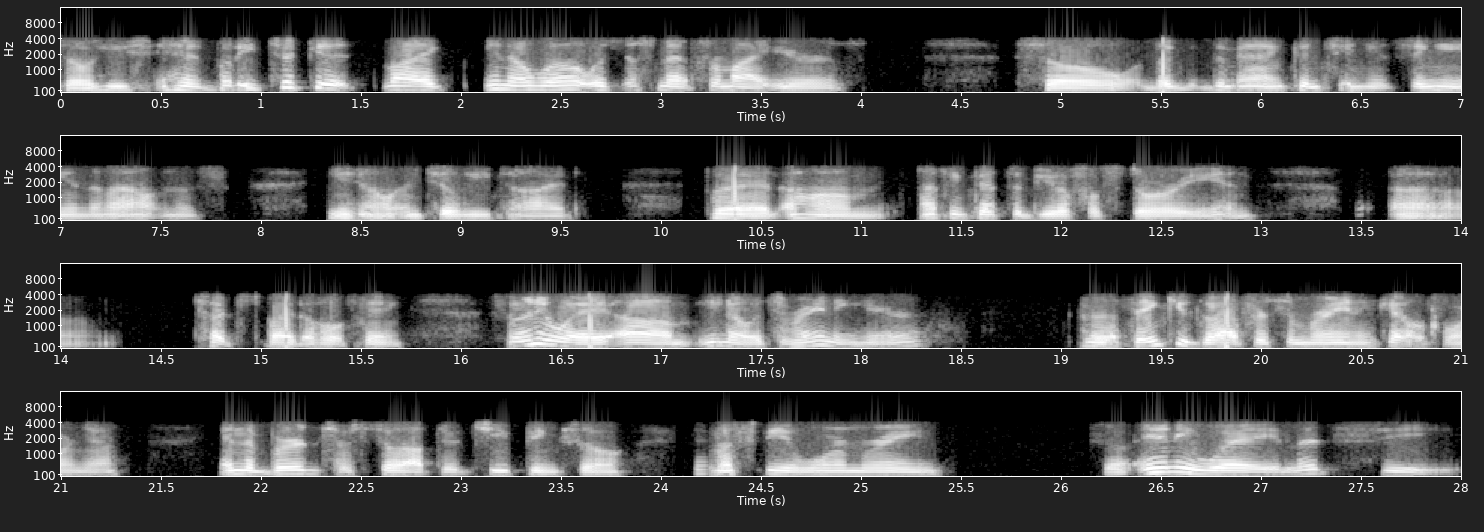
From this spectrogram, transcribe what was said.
So he had, but he took it like, you know, well, it was just meant for my ears. So the the man continued singing in the mountains, you know, until he died but um I think that's a beautiful story and uh touched by the whole thing. So anyway, um, you know, it's raining here. Thank you God for some rain in California. And the birds are still out there cheeping, so it must be a warm rain. So anyway, let's see.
